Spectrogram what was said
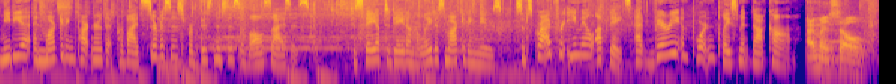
media, and marketing partner that provides services for businesses of all sizes. To stay up to date on the latest marketing news, subscribe for email updates at veryimportantplacement.com. I myself,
